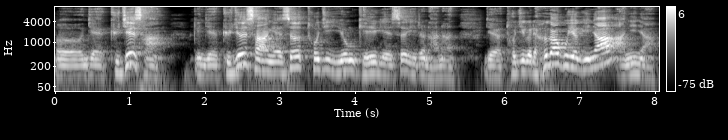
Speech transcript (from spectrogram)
어 이제 규제 사항 이제 규제 사항에서 토지 이용 계획에서 일어나는 이제 토지거래 허가구역이냐 아니냐.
